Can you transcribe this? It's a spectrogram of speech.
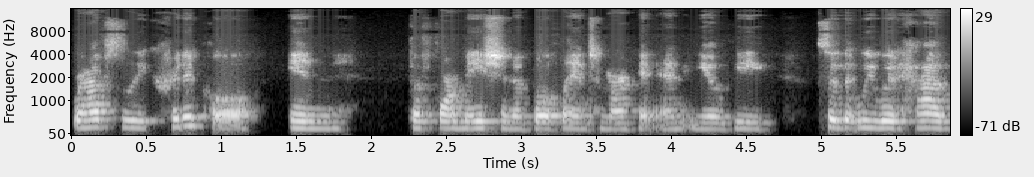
were absolutely critical in the formation of both land to market and EOV so that we would have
